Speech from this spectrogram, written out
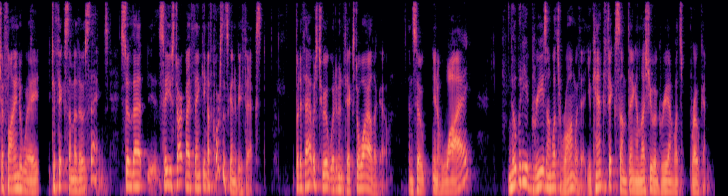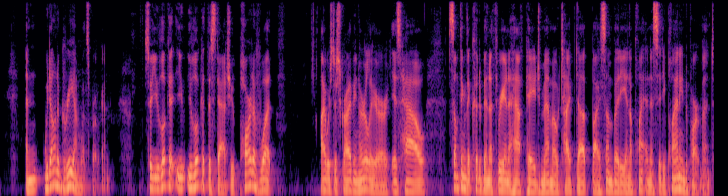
to find a way to fix some of those things. So that so you start by thinking, of course it's going to be fixed. But if that was true, it would have been fixed a while ago. And so, you know, why? Nobody agrees on what's wrong with it. You can't fix something unless you agree on what's broken. And we don't agree on what's broken. So you look at you, you look at the statute. Part of what I was describing earlier is how something that could have been a three and a half page memo typed up by somebody in a in a city planning department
